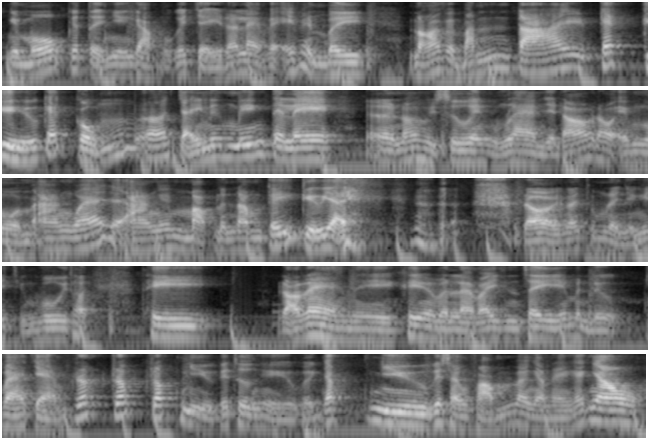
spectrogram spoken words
ngày mốt cái tự nhiên gặp một cái chị đó làm về F&B nói về bánh trái các kiểu các cũng đó, chạy nước miếng tele. Ờ, nói hồi xưa em cũng làm vậy đó đâu em ngồi mà ăn quá rồi ăn em mập lên 5 kg kiểu vậy. Rồi nói chung là những cái chuyện vui thôi. Thì rõ ràng thì khi mà mình làm agency mình được va chạm rất rất rất nhiều cái thương hiệu và rất nhiều cái sản phẩm và ngành hàng khác nhau.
